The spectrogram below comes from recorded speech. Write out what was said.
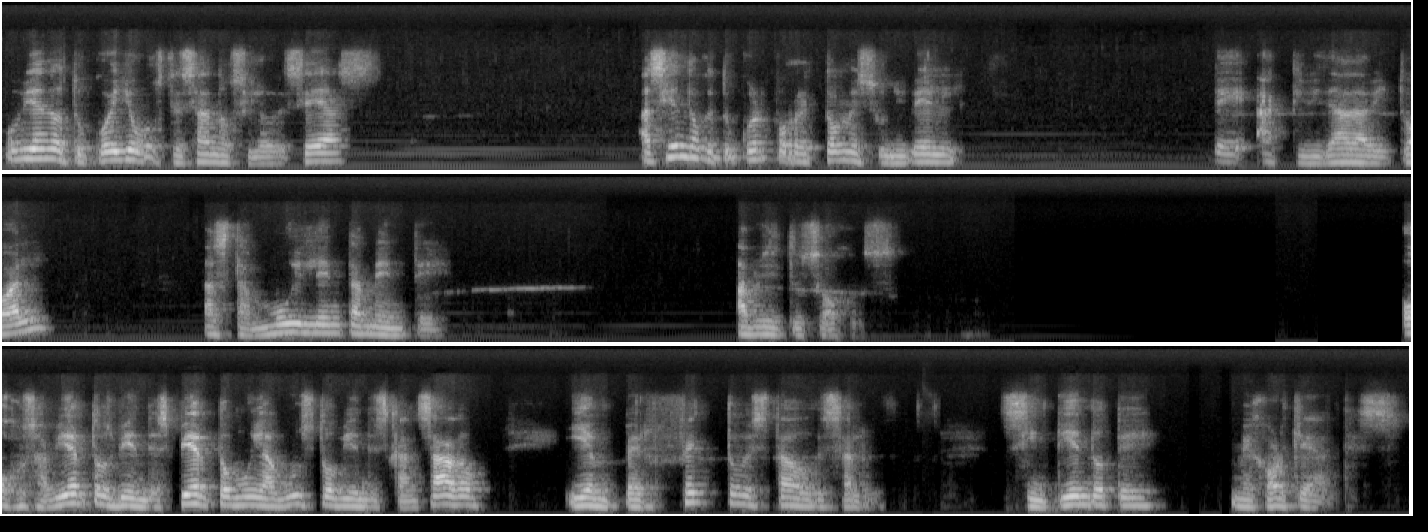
moviendo tu cuello, bostezando si lo deseas, haciendo que tu cuerpo retome su nivel de actividad habitual hasta muy lentamente abrir tus ojos. Ojos abiertos, bien despierto, muy a gusto, bien descansado y en perfecto estado de salud, sintiéndote mejor que antes.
